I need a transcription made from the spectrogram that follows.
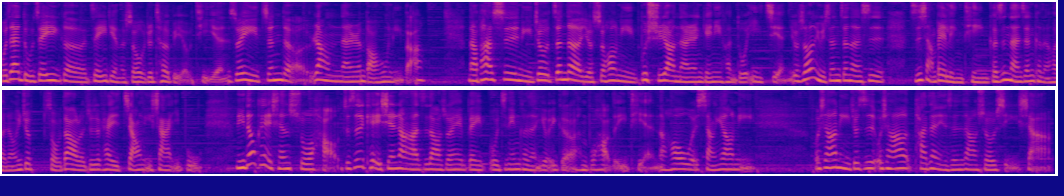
我在读这一个这一点的时候，我就特别有体验。所以真的让男人保护你吧。哪怕是你就真的有时候你不需要男人给你很多意见，有时候女生真的是只想被聆听，可是男生可能很容易就走到了，就是开始教你下一步，你都可以先说好，就是可以先让他知道说，嘿，被，我今天可能有一个很不好的一天，然后我想要你，我想要你，就是我想要趴在你身上休息一下。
